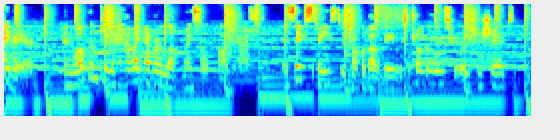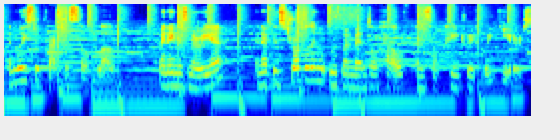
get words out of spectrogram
Hi there, and welcome to the Have I Ever Loved Myself podcast, a safe space to talk about daily struggles, relationships, and ways to practice self love. My name is Maria, and I've been struggling with my mental health and self hatred for years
